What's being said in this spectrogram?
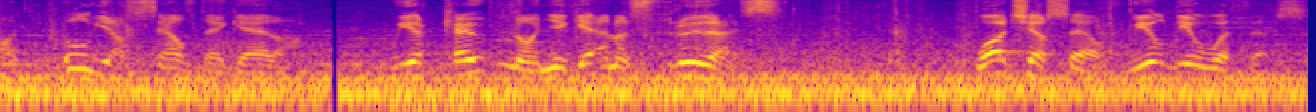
On, pull yourself together. We're counting on you getting us through this. Watch yourself. We'll deal with this.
